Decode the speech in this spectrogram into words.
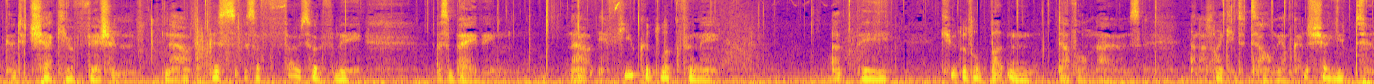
I'm going to check your vision. Now, this is a photo of me as a baby. Now, if you could look for me at the cute little button devil nose, and I'd like you to tell me, I'm going to show you two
